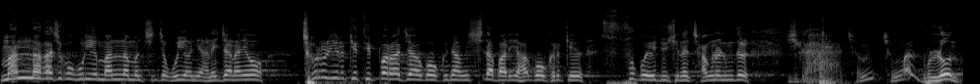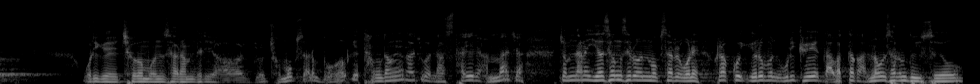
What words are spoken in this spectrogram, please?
만나가지고 우리의 만남은 진짜 우연이 아니잖아요 저를 이렇게 뒷바라지하고 그냥 시다바리하고 그렇게 수고해 주시는 장로님들 이가 참 정말 물론 우리 교회 처음 온 사람들이 아, 저- 저 목사는 뭐가 그렇게 당당해가지고 나 스타일이 안 맞아. 좀 나는 여성스러운 목사를 원해. 그래갖고 여러분 우리 교회 나왔다가 안 나온 사람도 있어요.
